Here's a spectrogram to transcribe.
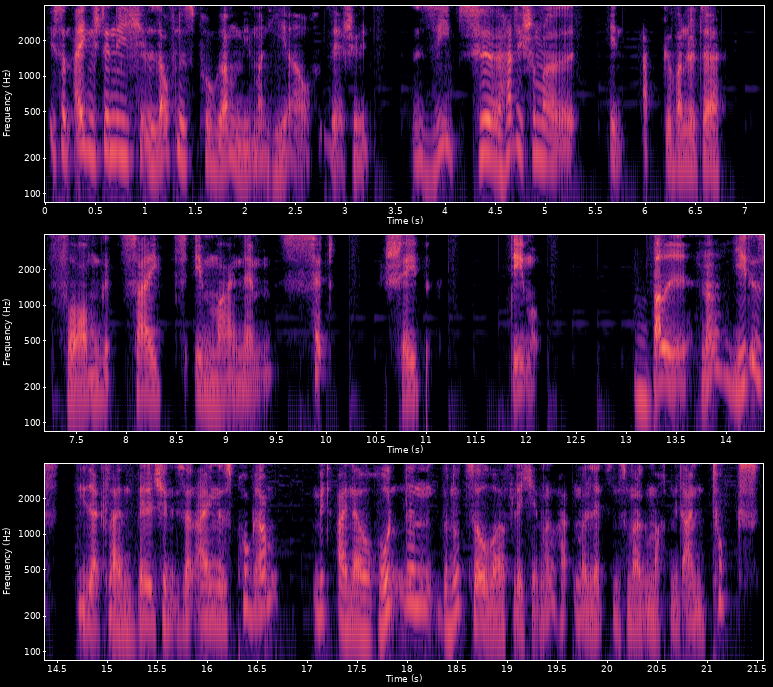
ist ein eigenständig laufendes Programm, wie man hier auch sehr schön sieht. Äh, hatte ich schon mal in abgewandelter Form gezeigt in meinem Set-Shape-Demo. Ball, ne? Jedes dieser kleinen Bällchen ist ein eigenes Programm mit einer runden Benutzeroberfläche. Ne? Hatten wir letztens mal gemacht mit einem Tux.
